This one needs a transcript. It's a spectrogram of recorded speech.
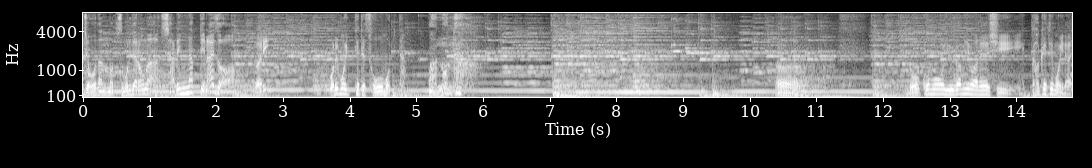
冗談のつもりだろうがシャレになってないぞ。悪い。俺も言っててそう思った。あのなああどこも歪みはねえし欠けてもいない。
